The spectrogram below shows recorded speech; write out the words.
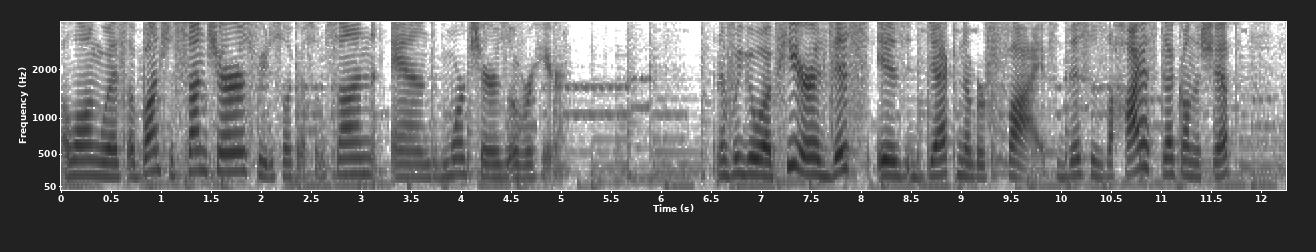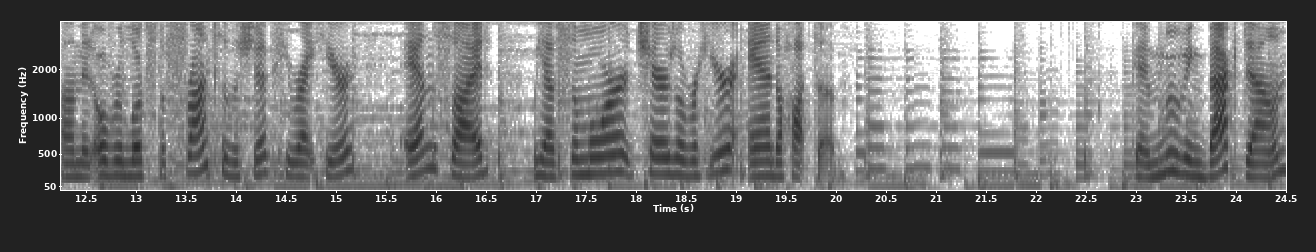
Along with a bunch of sun chairs for you to soak up some sun, and more chairs over here. And if we go up here, this is deck number five. This is the highest deck on the ship. Um, it overlooks the front of the ship right here and the side. We have some more chairs over here and a hot tub. Okay, moving back down,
